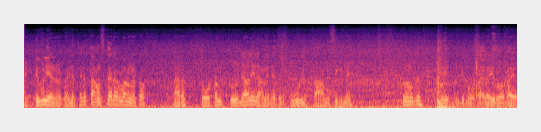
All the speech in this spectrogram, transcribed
അടിപൊളിയാണ് കേട്ടോ. അതിനകത്തൊക്കെ താമസക്കാരുള്ളതാണ് കേട്ടോ. കാരണം തോട്ടം തൊഴിലാളികളാണ് ഇതിനകത്ത് കൂടുതൽ താമസിക്കുന്നത്. അപ്പോൾ നമുക്ക് വണ്ടി ബ്ലോക്കായോ വഴി ബ്ലോക്കായോ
